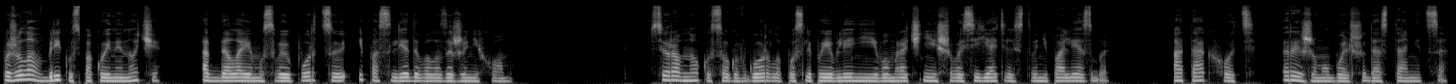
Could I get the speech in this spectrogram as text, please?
Пожелав Брику спокойной ночи, отдала ему свою порцию и последовала за женихом. Все равно кусок в горло после появления его мрачнейшего сиятельства не полез бы, а так хоть рыжему больше достанется.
